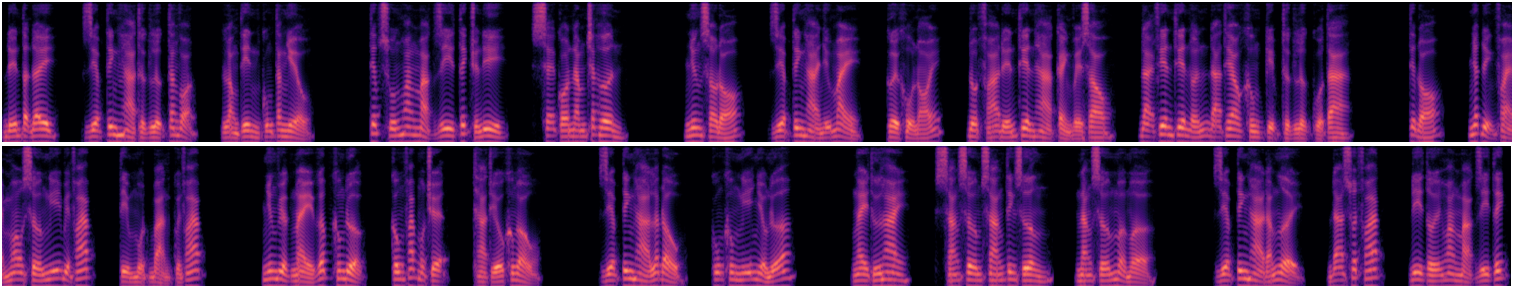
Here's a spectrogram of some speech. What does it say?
Đến tận đây, Diệp Tinh Hà thực lực tăng vọt, lòng tin cũng tăng nhiều. Tiếp xuống hoang mạc di tích chuyến đi, sẽ có nắm chắc hơn. Nhưng sau đó, Diệp Tinh Hà nhíu mày, cười khổ nói, đột phá đến thiên hà cảnh về sau, đại phiên thiên ấn đã theo không kịp thực lực của ta. Tiếp đó, nhất định phải mau sớm nghĩ biện pháp, tìm một bản quyền pháp. Nhưng việc này gấp không được, công pháp một chuyện, thà thiếu không đầu. Diệp Tinh Hà lắc đầu, cũng không nghĩ nhiều nữa. Ngày thứ hai, sáng sớm sáng tinh sương, nắng sớm mờ mờ. Diệp Tinh Hà đám người đã xuất phát, đi tới hoang mạc di tích.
